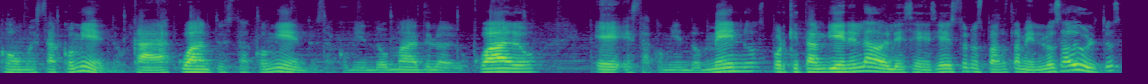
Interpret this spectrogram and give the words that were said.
¿Cómo está comiendo? ¿Cada cuánto está comiendo? ¿Está comiendo más de lo adecuado? Eh, está comiendo menos, porque también en la adolescencia, y esto nos pasa también en los adultos,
